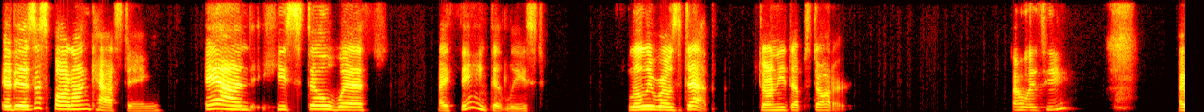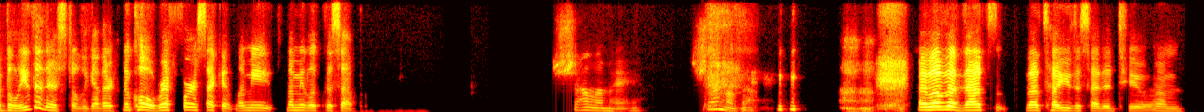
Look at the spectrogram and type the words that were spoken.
It is a spot on casting, and he's still with, I think at least, Lily Rose Depp, Johnny Depp's daughter. Oh, is he? I believe that they're still together. Nicole, riff for a second. Let me let me look this up. Chalamet. Chalamet. I love that that's that's how you decided to. Um,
